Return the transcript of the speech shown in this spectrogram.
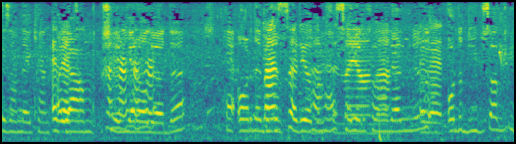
sezondayken Evet. ayağım şey yara oluyordu. He, orada Ben benim- sarıyordum He, he, senin sarıyordum falan. Evet. Orada duygusal bir şey.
